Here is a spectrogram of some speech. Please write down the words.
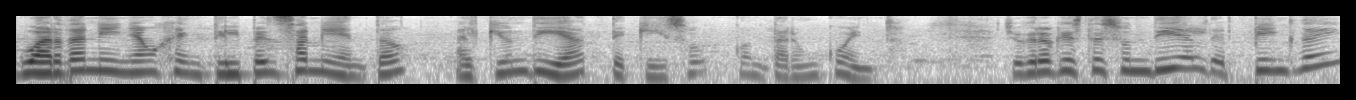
guarda niña un gentil pensamiento, al que un día te quiso contar un cuento. Yo creo que este es un día, el de Pink Day,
